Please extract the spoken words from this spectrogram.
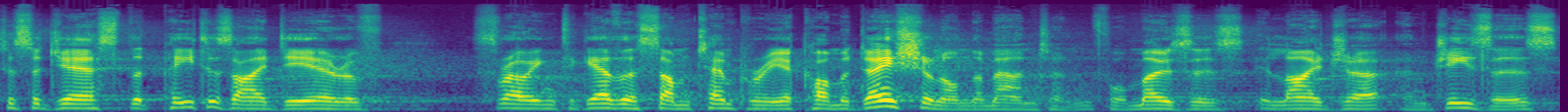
to suggest that Peter's idea of throwing together some temporary accommodation on the mountain for Moses, Elijah, and Jesus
